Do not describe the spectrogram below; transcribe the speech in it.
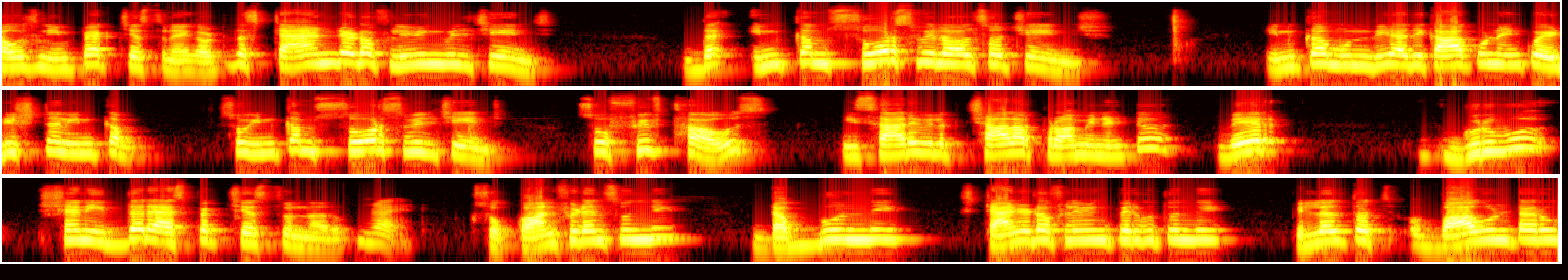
హౌస్ని ఇంపాక్ట్ చేస్తున్నాయి కాబట్టి the standard of living will change. The income source will also change. Income ఉంది అది కాకుండా ఇంకో additional income. So income source will change. So fifth house ఈసారి వీళ్ళకి చాలా ప్రామినెంట్ వేర్ గురువు శని ఇద్దరు ఆస్పెక్ట్ చేస్తున్నారు. రైట్ సో కాన్ఫిడెన్స్ ఉంది డబ్బు ఉంది స్టాండర్డ్ ఆఫ్ లివింగ్ పెరుగుతుంది పిల్లలతో బాగుంటారు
